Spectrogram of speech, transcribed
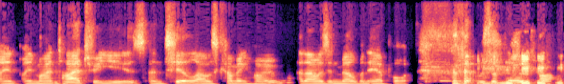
in, in, my entire two years until I was coming home and I was in Melbourne Airport. that was the first time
